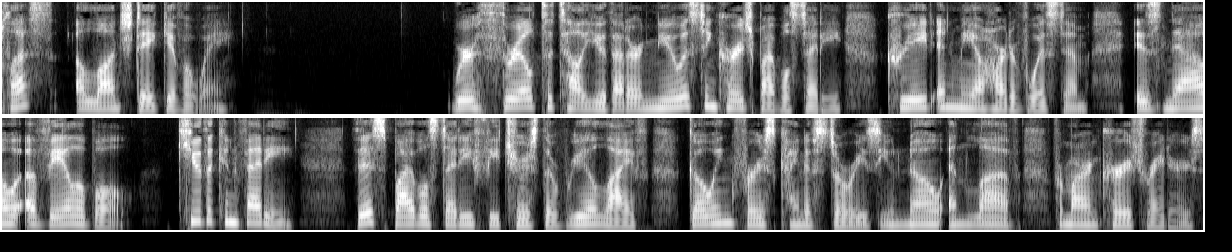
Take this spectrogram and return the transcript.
plus a launch day giveaway. We're thrilled to tell you that our newest Encourage Bible study, Create in Me a Heart of Wisdom, is now available. Cue the confetti. This Bible study features the real life, going first kind of stories you know and love from our Encourage writers,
